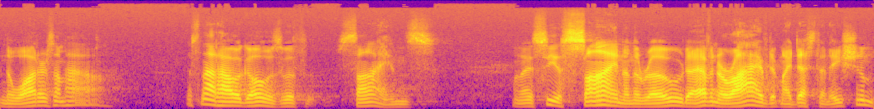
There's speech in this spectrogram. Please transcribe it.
In the water somehow? That's not how it goes with signs. When I see a sign on the road, I haven't arrived at my destination.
